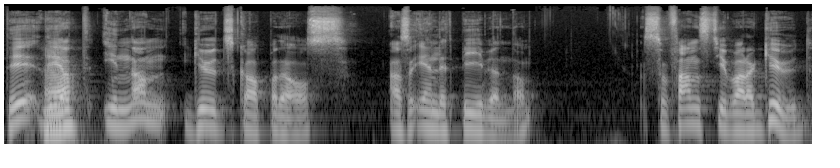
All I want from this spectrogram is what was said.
Det, det är Ja. att innan Gud skapade oss, alltså enligt Bibeln då, så fanns det ju bara Gud.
